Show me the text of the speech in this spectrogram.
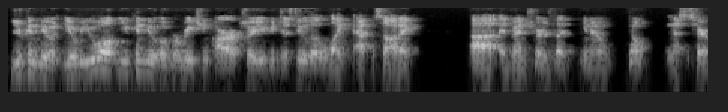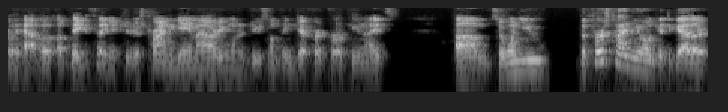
You can do it, you, you will, you can do overreaching arcs or you can just do little like episodic, uh, adventures that, you know, don't necessarily have a, a big thing if you're just trying the game out or you want to do something different for a few nights. Um, so when you, the first time you all get together,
